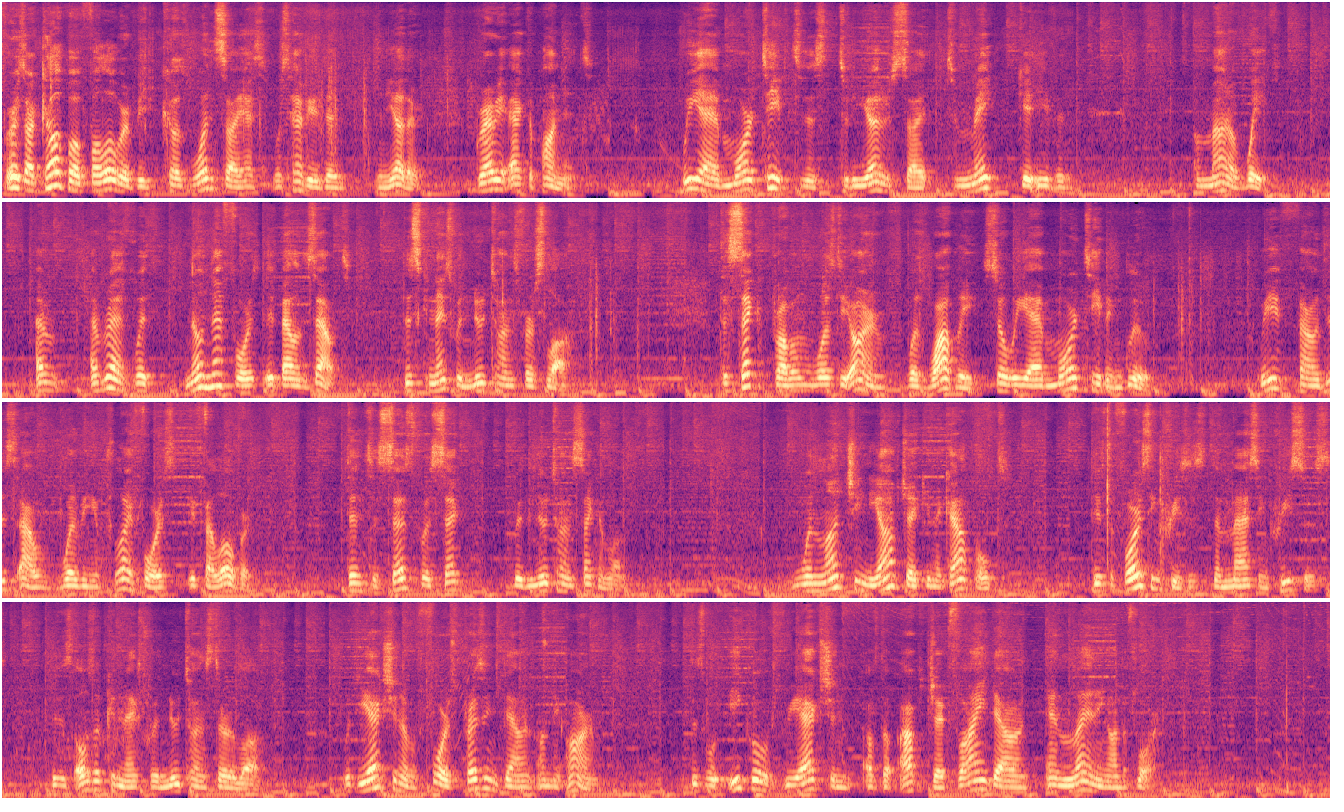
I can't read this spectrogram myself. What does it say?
First, our catapult fell over because one side has, was heavier than, than the other. Gravity acted upon it. We add more tape to this to the other side to make it even amount of weight. A, a rev with no net force it balanced out. This connects with Newton's first law. The second problem was the arm was wobbly, so we add more tape and glue. We found this out when we applied force, it fell over. Then success with Newton's second law. When launching the object in the catapult, if the force increases, the mass increases. This also connects with Newton's third law. With the action of a force pressing down on the arm, this will equal reaction of the object flying down and landing on the floor.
